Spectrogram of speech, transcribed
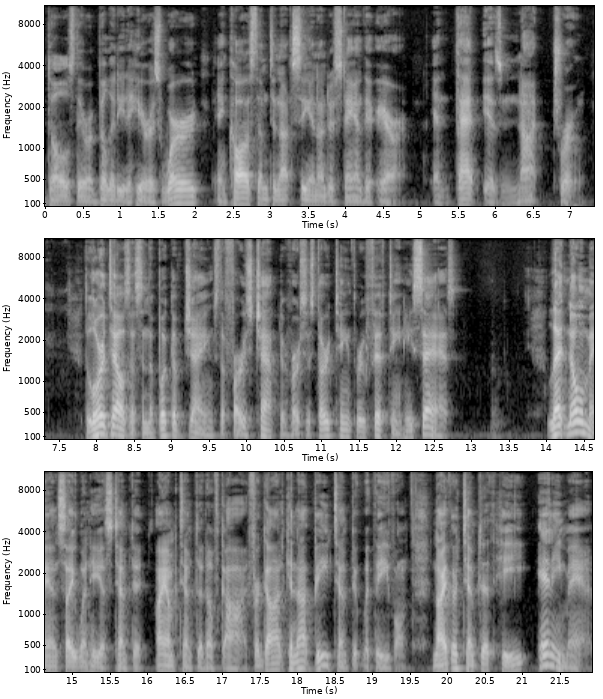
dulls their ability to hear his word, and cause them to not see and understand their error. And that is not true. The Lord tells us in the book of James, the first chapter, verses 13 through 15, he says, Let no man say when he is tempted, I am tempted of God, for God cannot be tempted with evil, neither tempteth he any man.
